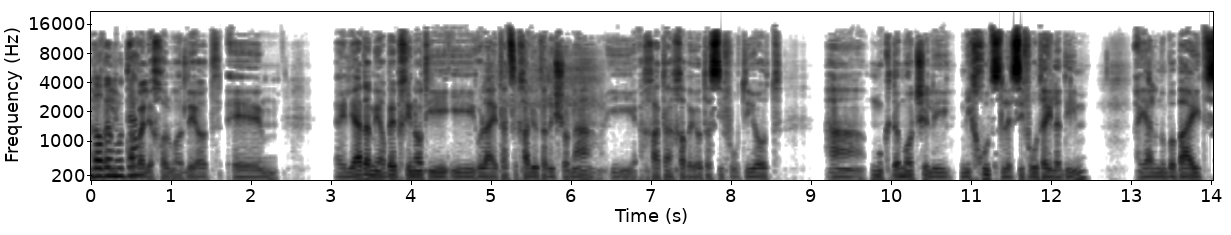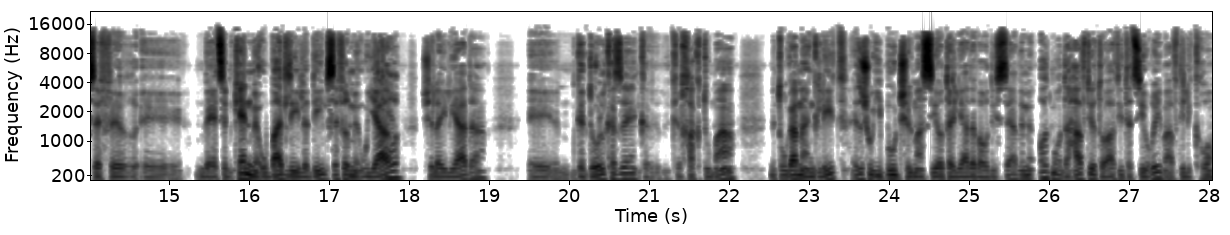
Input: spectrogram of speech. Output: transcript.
לא אבל, במודע? אבל יכול מאוד להיות. אמ, האליאדה מהרבה בחינות היא, היא אולי הייתה צריכה להיות הראשונה, היא אחת החוויות הספרותיות המוקדמות שלי מחוץ לספרות הילדים. היה לנו בבית ספר, אה, בעצם כן, מעובד לילדים, ספר מאויר כן. של האליאדה, אה, גדול כזה, כריכה כתומה, מתורגם מאנגלית, איזשהו עיבוד של מעשיות האליאדה והאודיסאה, ומאוד מאוד אהבתי אותו, אהבתי את הציורים, אהבתי לקרוא.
